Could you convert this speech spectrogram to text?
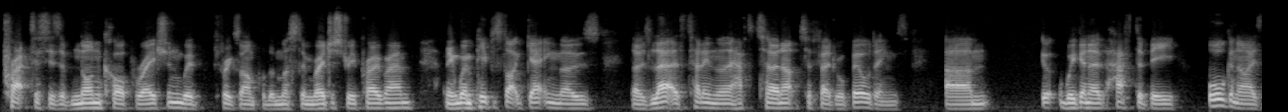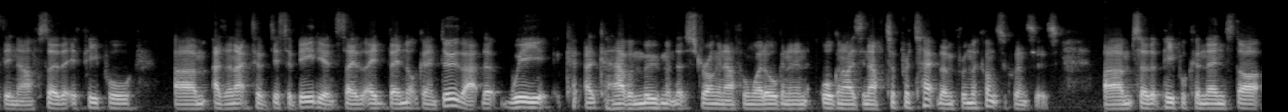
practices of non-cooperation with, for example, the Muslim Registry Program. I mean, when people start getting those those letters telling them they have to turn up to federal buildings, um, we're going to have to be organized enough so that if people, um, as an act of disobedience, say that they, are not going to do that, that we can have a movement that's strong enough and well organized enough to protect them from the consequences, um, so that people can then start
